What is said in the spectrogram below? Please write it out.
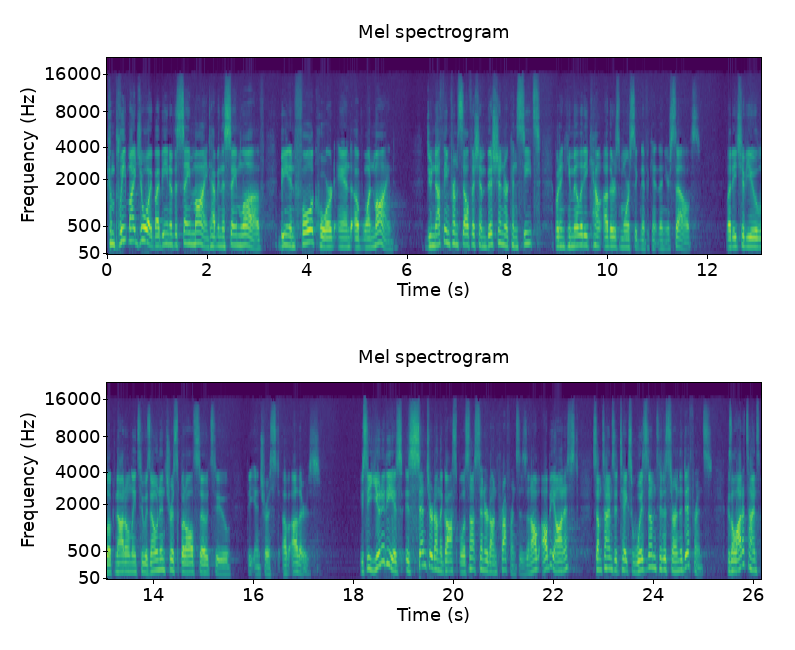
Complete my joy by being of the same mind, having the same love, being in full accord and of one mind. Do nothing from selfish ambition or conceit, but in humility count others more significant than yourselves. Let each of you look not only to his own interest, but also to the interest of others. You see, unity is, is centered on the gospel, it's not centered on preferences. And I'll, I'll be honest, sometimes it takes wisdom to discern the difference. Because a lot of times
